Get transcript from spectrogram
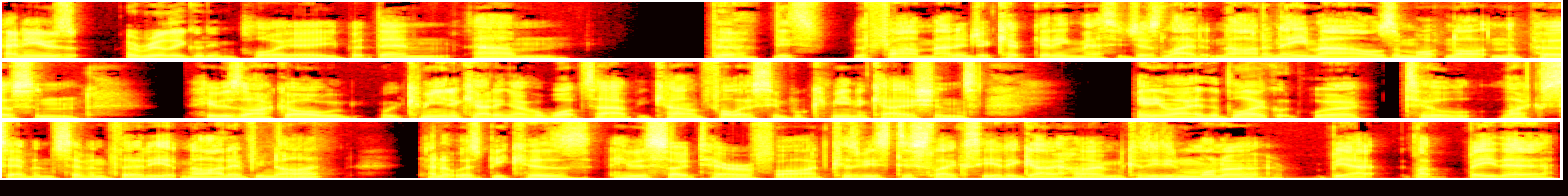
and he was a really good employee, but then, um, the, this, the farm manager kept getting messages late at night and emails and whatnot. And the person, he was like, Oh, we're, we're communicating over WhatsApp. You can't follow simple communications. Anyway, the bloke would work till like seven, seven thirty at night every night. And it was because he was so terrified because of his dyslexia to go home because he didn't want to be at, like be there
